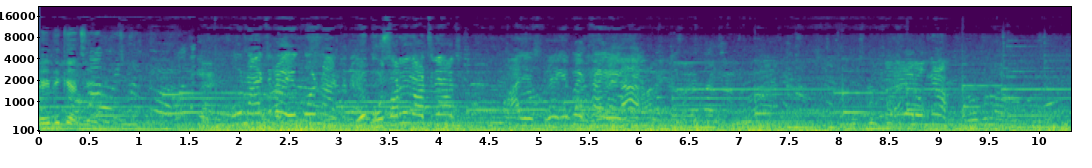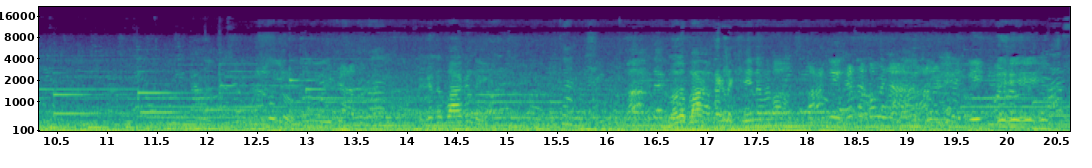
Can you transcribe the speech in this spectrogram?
ये दिख क्या छे वो नाच रहा है कौन नाच रहा है ये बहुत सारे नाच रहे हैं आज आज इसलिए ये बैठा है ना लेकिन बाग नहीं मतलब बाग तक खेना बाग देखना हमें ना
